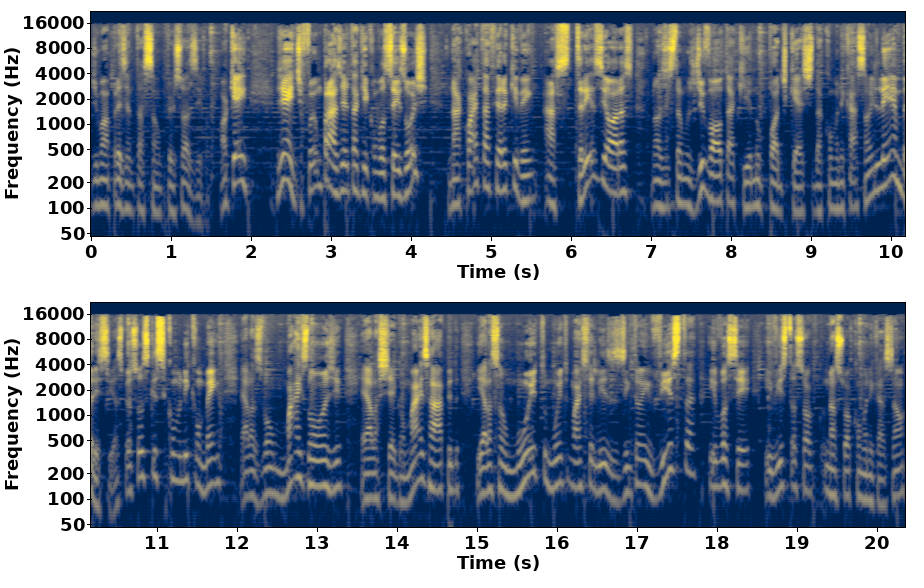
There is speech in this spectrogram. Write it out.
de uma apresentação persuasiva, ok? Gente, foi um prazer estar aqui com vocês hoje. Na quarta-feira que vem, às 13 horas, nós estamos de volta aqui no podcast da comunicação. E lembre-se, as pessoas que se comunicam bem, elas vão mais longe, elas chegam mais rápido e elas são muito, muito mais felizes. Então, invista em você, invista na sua comunicação,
